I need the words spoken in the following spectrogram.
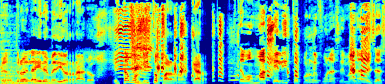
Te entró el aire medio raro. ¿Estamos listos para arrancar? Estamos más que listos porque fue una semana de esas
